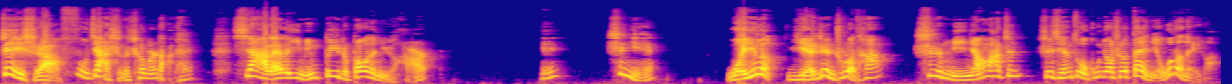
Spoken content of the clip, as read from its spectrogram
这时啊，副驾驶的车门打开，下来了一名背着包的女孩。哎，是你？我一愣，也认出了她，是米娘拉珍，之前坐公交车带牛的那个。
